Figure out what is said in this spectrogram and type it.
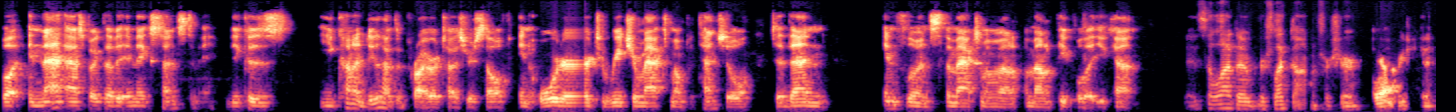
but in that aspect of it, it makes sense to me because you kind of do have to prioritize yourself in order to reach your maximum potential to then influence the maximum amount, amount of people that you can. It's a lot to reflect on for sure. Yeah. I appreciate it.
